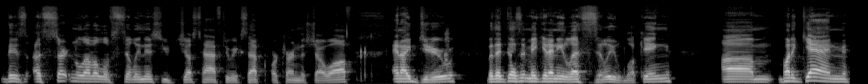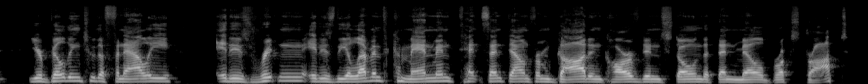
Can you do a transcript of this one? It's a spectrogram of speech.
there's a certain level of silliness you just have to accept or turn the show off. And I do but that doesn't make it any less silly looking. Um, but again, you're building to the finale. It is written, it is the 11th commandment t- sent down from God and carved in stone that then Mel Brooks dropped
